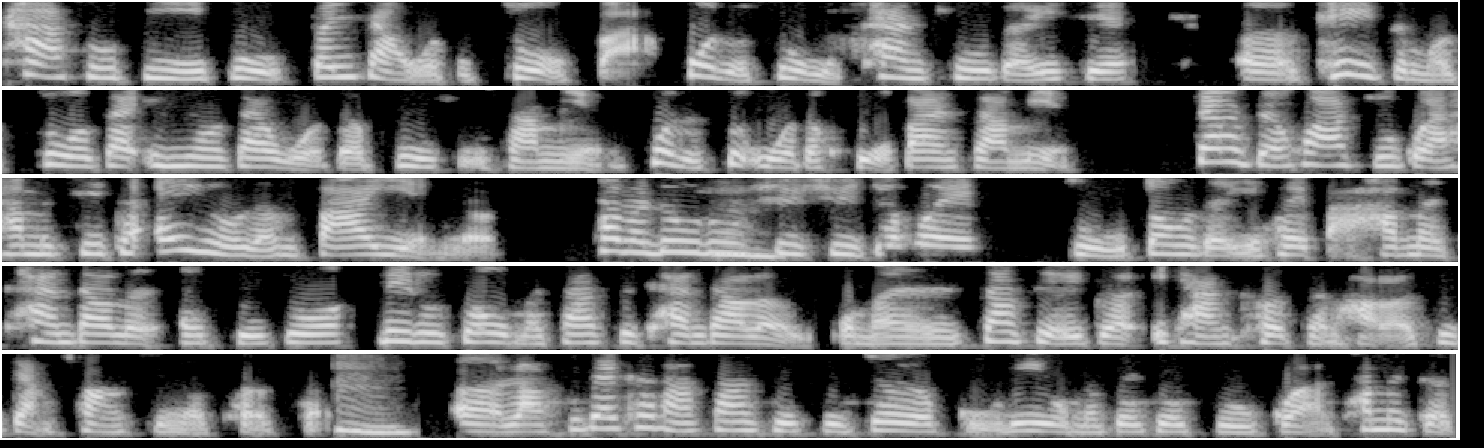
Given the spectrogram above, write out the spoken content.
踏出第一步，分享我的做法，或者是我看出的一些呃可以怎么做，在运用在我的部署上面，或者是我的伙伴上面。这样子的话，主管他们其实哎有人发言了，他们陆陆续续就会。主动的也会把他们看到了，呃，比如说，例如说，我们上次看到了，我们上次有一个一堂课程，好了，是讲创新的课程，嗯，呃，老师在课堂上其实就有鼓励我们这些主管，他们可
